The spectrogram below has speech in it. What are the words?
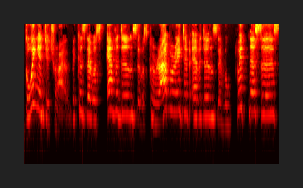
going into trial because there was evidence, there was corroborative evidence, there were witnesses,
